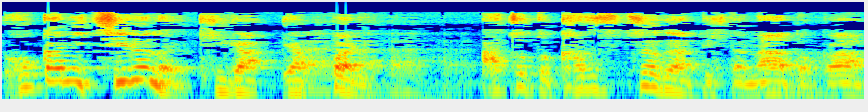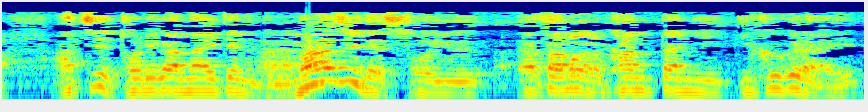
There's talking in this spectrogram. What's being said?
他に散るのよ気が。やっぱり、あちょっと風強くなってきたなとか、あっちで鳥が鳴いてるのって、マジでそういう頭が簡単にいくぐらい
